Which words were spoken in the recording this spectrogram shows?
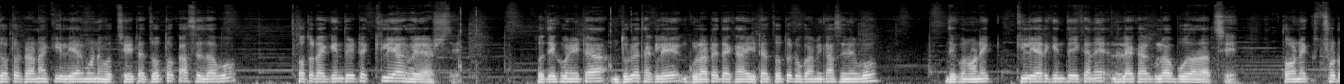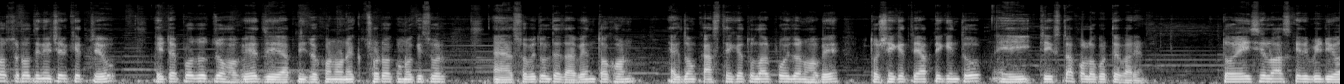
যতটা না ক্লিয়ার মনে হচ্ছে, এটা যত কাছে যাব, ততটা কিন্তু এটা ক্লিয়ার হয়ে আসছে। তো দেখুন, এটা দূরে থাকলে গোলাটে দেখায়, এটা যতটুকু আমি কাছে নেব দেখুন, অনেক ক্লিয়ার কিন্তু এখানে লেখাগুলো বোঝা যাচ্ছে। তো অনেক ছোট ছোট জিনিসের ক্ষেত্রেও এটা প্রযোজ্য হবে যে আপনি যখন অনেক ছোট কোনো কিছুর ছবি তুলতে যাবেন, তখন একদম কাছ থেকে তোলার প্রয়োজন হবে। তো সেক্ষেত্রে আপনি কিন্তু এই ট্রিক্সটা ফলো করতে পারেন। তো এই ছিল আজকের ভিডিও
